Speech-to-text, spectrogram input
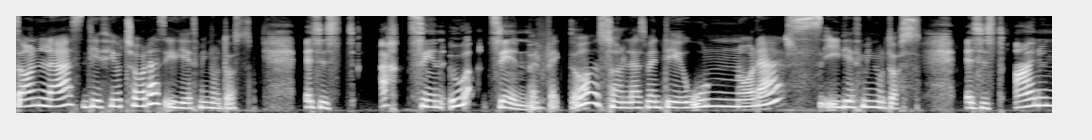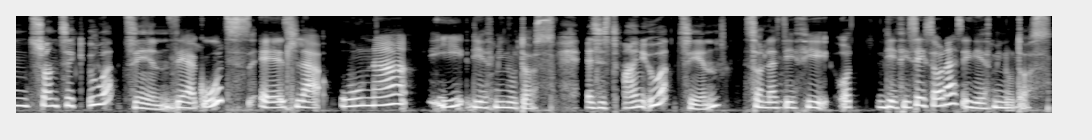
son las 18 horas y 10 minutos. Es ist 18 Uhr 10. Perfecto. Son las 21 horas y 10 minutos. Es ist 21 Uhr 10. Sehr gut. Es la 1 y 10 minutos. Es ist 1 Uhr 10. Son las 18 16 horas y 10 minutos.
